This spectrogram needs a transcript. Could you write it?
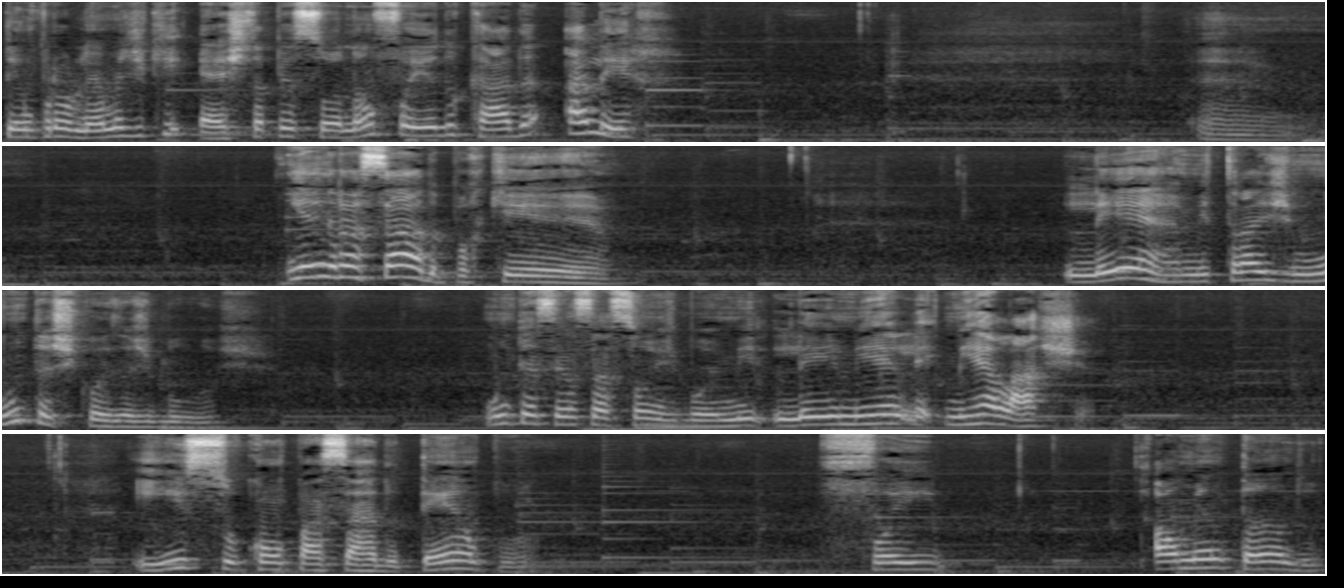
tem um problema de que esta pessoa não foi educada a ler. É... E é engraçado porque ler me traz muitas coisas boas, muitas sensações boas. Me, ler me, me relaxa. E isso, com o passar do tempo, foi aumentando.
